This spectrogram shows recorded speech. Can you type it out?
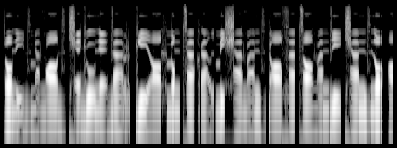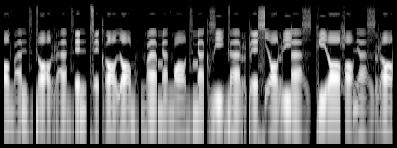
کنید مواد چگونه در گیاه منتقل می‌شوند آفت آمندی چند نوع آمند دارد انتقال آب و مواد مغزی در بسیاری از گیاهان از راه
